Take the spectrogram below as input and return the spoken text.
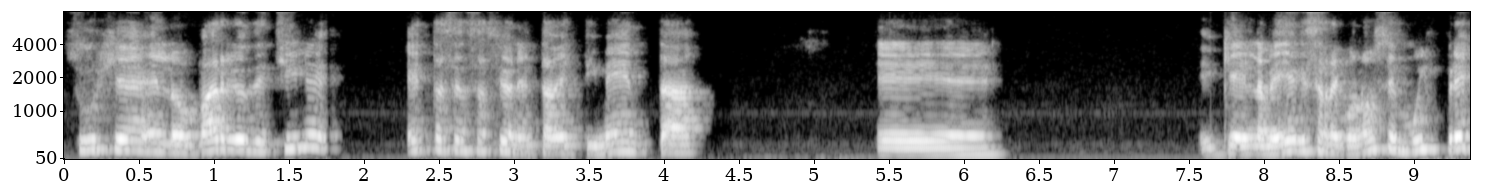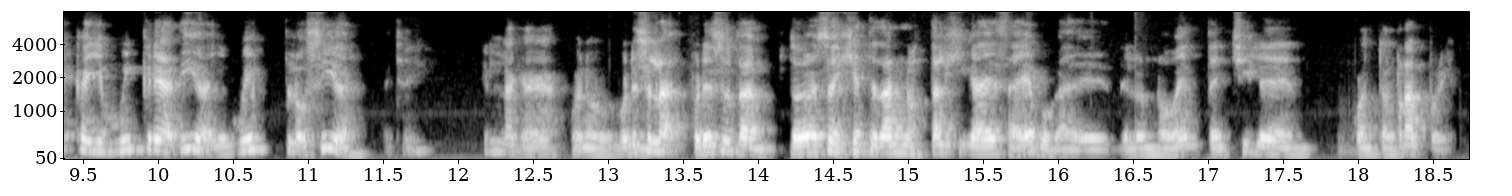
surge en los barrios de Chile esta sensación, esta vestimenta, eh, que en la medida que se reconoce es muy fresca y es muy creativa y es muy explosiva. ¿cachai? Es la cagada. Bueno, por eso, la, por eso, ta- todo eso hay gente tan nostálgica de esa época, de, de los 90 en Chile en cuanto al rap, por ejemplo.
